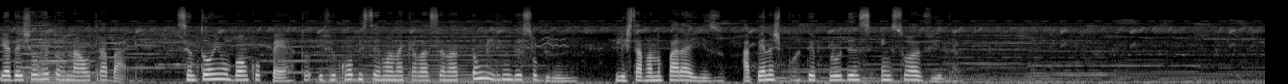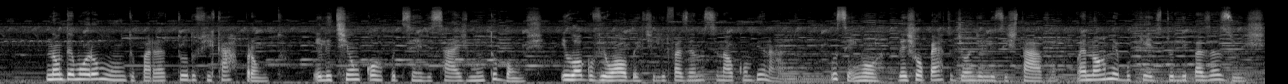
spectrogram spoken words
e a deixou retornar ao trabalho. Sentou em um banco perto e ficou observando aquela cena tão linda e sublime. Ele estava no paraíso, apenas por ter Prudence em sua vida. Não demorou muito para tudo ficar pronto. Ele tinha um corpo de serviçais muito bons, e logo viu Albert lhe fazendo sinal combinado. O senhor deixou perto de onde eles estavam um enorme buquê de tulipas azuis,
